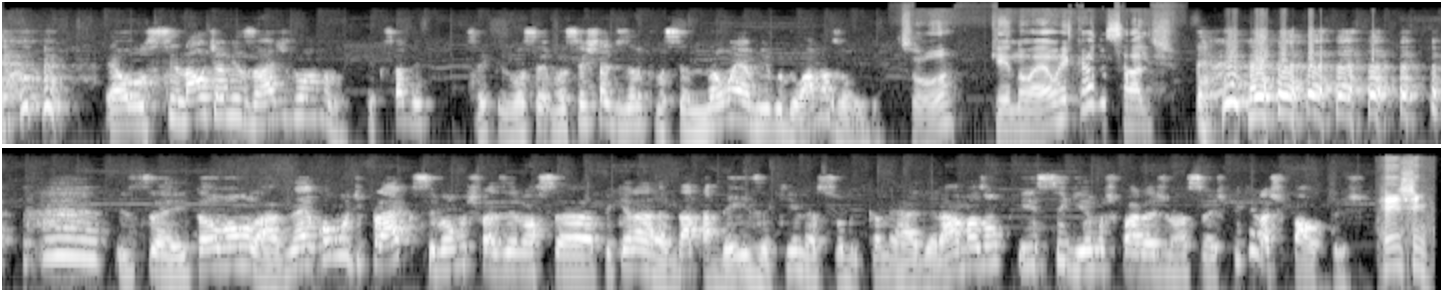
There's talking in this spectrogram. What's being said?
é o sinal de amizade do Amazon. Tem que saber. Você, você está dizendo que você não é amigo do Amazon, Igor? Sou. Quem não é, é o Ricardo Salles. Isso aí, então vamos lá. Né? Como de praxe, vamos fazer nossa pequena database aqui né, sobre Kamen Rider Amazon e seguimos para as nossas pequenas pautas. Henshin.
